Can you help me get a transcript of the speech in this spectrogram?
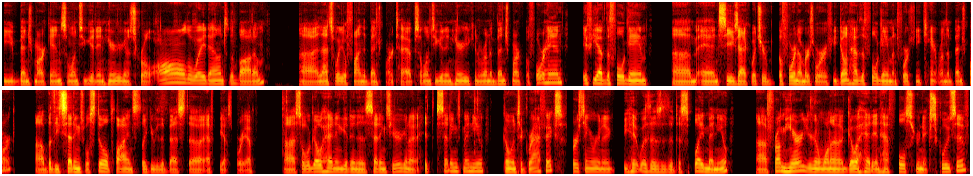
the benchmark in. So once you get in here, you're going to scroll all the way down to the bottom. Uh, and that's where you'll find the benchmark tab. So once you get in here, you can run a benchmark beforehand if you have the full game um, and see exactly what your before numbers were. If you don't have the full game, unfortunately, you can't run the benchmark. Uh, but these settings will still apply and still give you the best uh, FPS for you. Uh, so we'll go ahead and get into the settings here. You're going to hit the settings menu, go into graphics. First thing we're going to be hit with is the display menu. Uh, from here, you're going to want to go ahead and have full screen exclusive.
